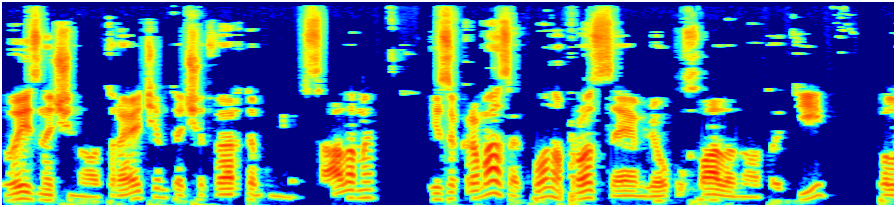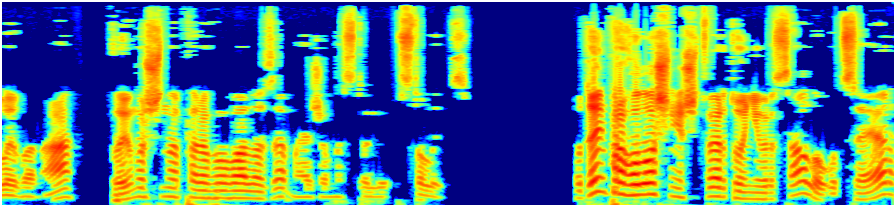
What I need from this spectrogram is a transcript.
визначеного третім та четвертим універсалами, і, зокрема, закону про землю, ухваленого тоді, коли вона вимушено перебувала за межами столиці. У день проголошення четвертого універсалу УЦР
